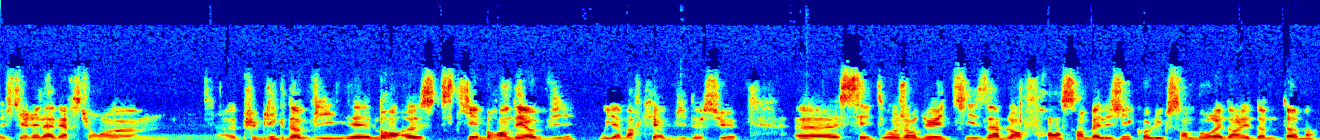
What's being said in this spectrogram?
je dirais la version publique d'Obvi, ce qui est brandé Obvi, où il y a marqué Obvi dessus, c'est aujourd'hui utilisable en France, en Belgique, au Luxembourg et dans les dom-toms.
